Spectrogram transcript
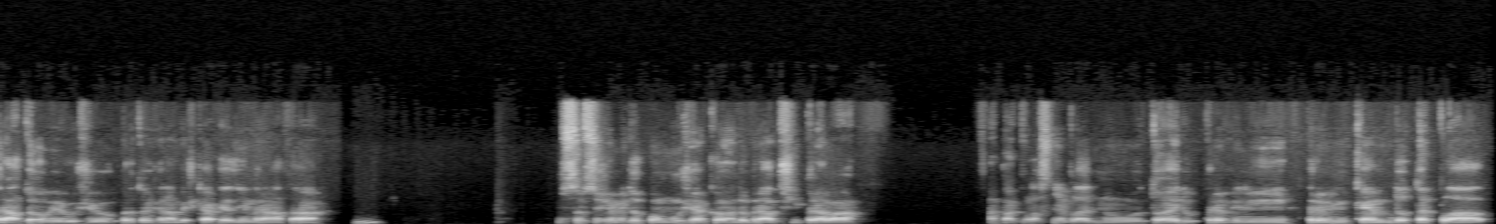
rád toho využiju, protože na běžkách jezdím rád a mm. myslím si, že mi to pomůže jako dobrá příprava. A pak vlastně v lednu to jedu první, první kemp do tepla,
